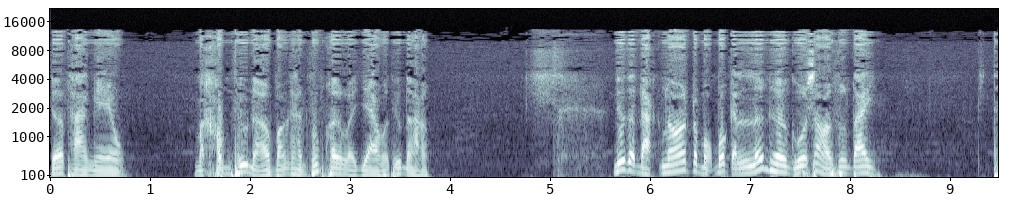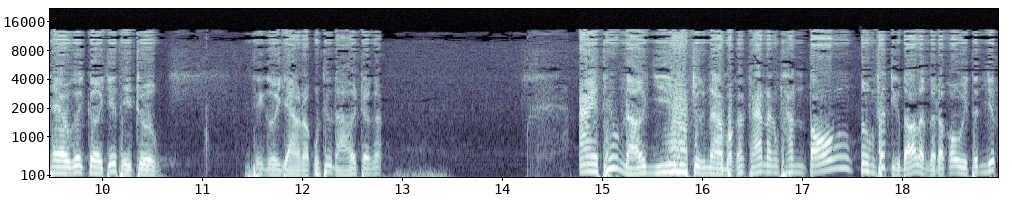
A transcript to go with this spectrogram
Chớ tha nghèo, mà không thiếu nợ, vẫn hạnh phúc hơn là giàu mà thiếu nợ. Nếu ta đặt nó trong một bối cảnh lớn hơn của xã hội phương tây, theo cái cơ chế thị trường, thì người giàu nào cũng thiếu nợ hết trơn á ai thiếu nợ nhiều chừng nào mà có khả năng thanh toán tương thích chừng đó là người đó có uy tín nhất.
